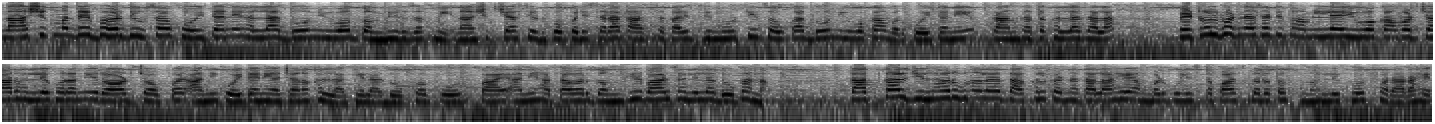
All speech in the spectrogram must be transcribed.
नाशिकमध्ये भर दिवसा कोयत्याने हल्ला दोन युवक गंभीर जखमी. नाशिकच्या सिडको परिसरात आज सकाळी त्रिमूर्ती चौकात दोन युवकांवर कोयत्याने प्राणघातक हल्ला झाला. पेट्रोल भरण्यासाठी थांबलेल्या युवकांवर चार हल्लेखोरांनी रॉड चॉपर आणि कोयत्याने अचानक हल्ला केला. डोकं पोट पाय आणि हातावर गंभीर वाढ झालेल्या दोघांना तात्काळ जिल्हा रुग्णालयात दाखल करण्यात आलं आहे. अंबड पोलीस तपास करत असून हल्लेखोर फरार आहेत.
